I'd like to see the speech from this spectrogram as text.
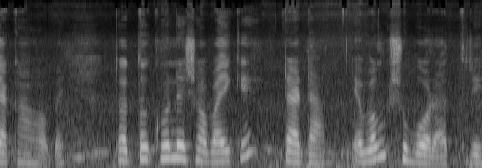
দেখা হবে। ততক্ষণে সবাইকে টাটা এবং শুভরাত্রি।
